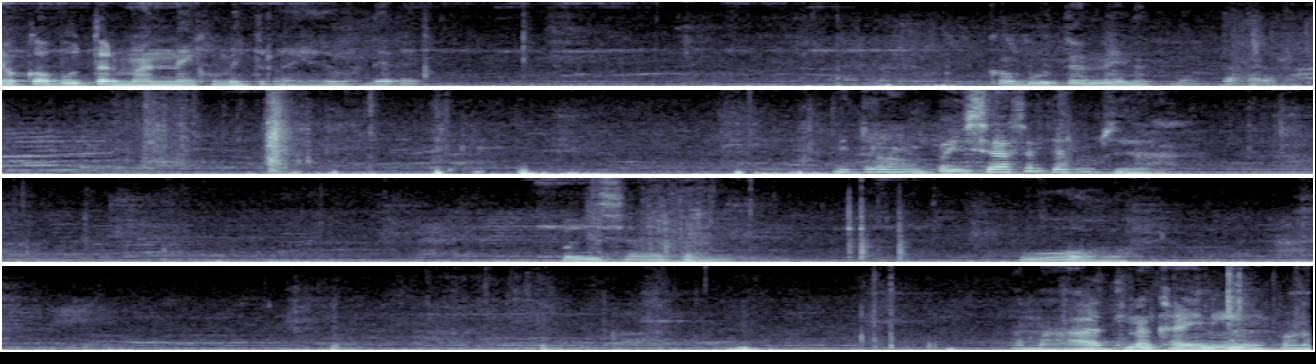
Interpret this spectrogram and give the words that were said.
જો કબૂતર માન નાખ્યું, મિત્રો જો, દેખાય? કબૂતર નહીં નથી મૂકતા હારા. મિત્રો પૈસા છે કે શું છે? પૈસા હતા ઓહો. આમાં હાથ નખાય નહીં, પણ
